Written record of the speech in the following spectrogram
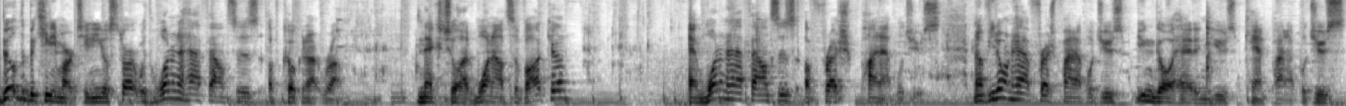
Build the bikini martini, you'll start with one and a half ounces of coconut rum. Next, you'll add one ounce of vodka and one and a half ounces of fresh pineapple juice. Now, if you don't have fresh pineapple juice, you can go ahead and use canned pineapple juice.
